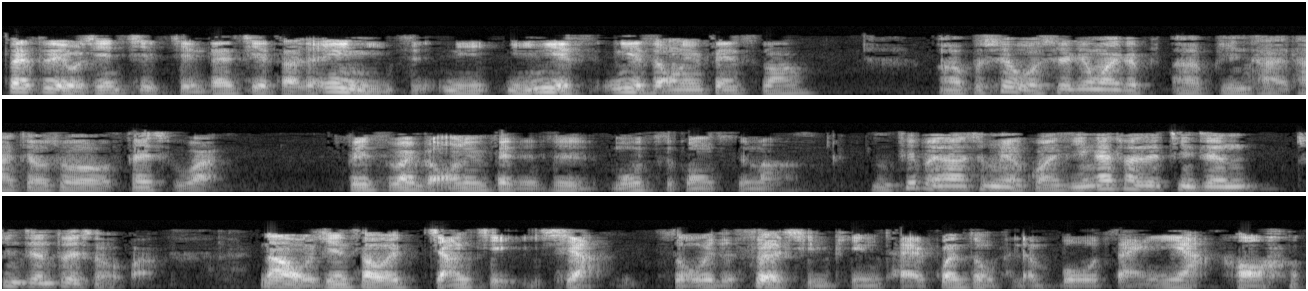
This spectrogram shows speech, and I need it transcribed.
在这里我先简简单介绍一下，因为你是你你你也是你也是 OnlyFans 吗呃，不是，我是另外一个呃平台，它叫做 Face One，？Facebook 跟 OnlyFans 是母子公司吗？嗯，基本上是没有关系，应该算是竞争竞争对手吧。那我先稍微讲解一下所谓的色情平台，观众可能不怎样哈。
